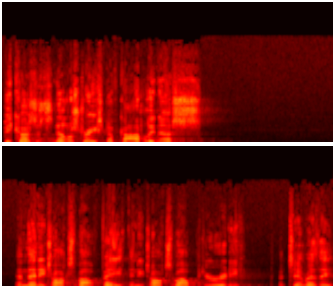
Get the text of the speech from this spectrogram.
Because it's an illustration of godliness. And then he talks about faith and he talks about purity. Timothy,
